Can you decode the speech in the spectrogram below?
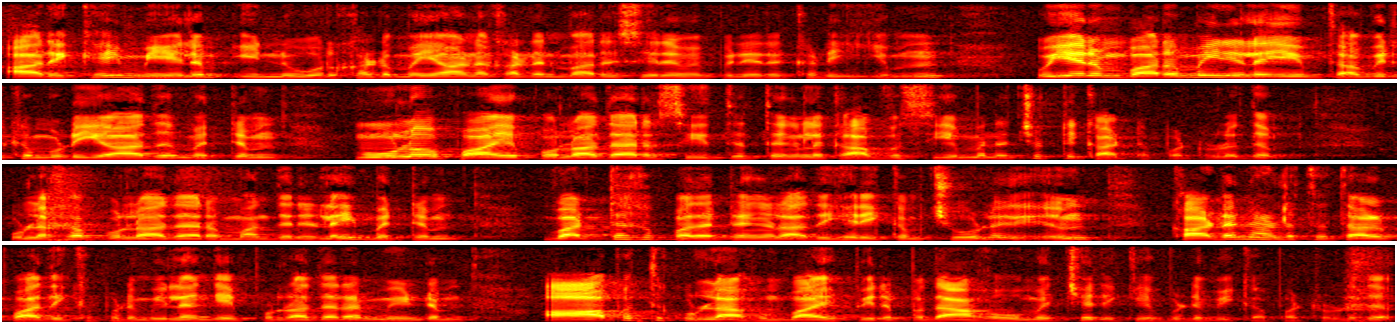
அறிக்கை மேலும் இன்னும் ஒரு கடுமையான கடன் மறுசீரமைப்பு நெருக்கடியையும் உயரும் வறுமை நிலையையும் தவிர்க்க முடியாது மற்றும் மூலோபாய பொருளாதார சீர்திருத்தங்களுக்கு அவசியம் என சுட்டிக்காட்டப்பட்டுள்ளது. உலக பொருளாதார மந்தநிலை மற்றும் வர்த்தக பதட்டங்கள் அதிகரிக்கும் சூழலில் கடன் அழுத்தத்தால் பாதிக்கப்படும் இலங்கை பொருளாதாரம் மீண்டும் ஆபத்துக்குள்ளாகும் வாய்ப்பு இருப்பதாகவும் எச்சரிக்கை விடுவிக்கப்பட்டுள்ளது.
